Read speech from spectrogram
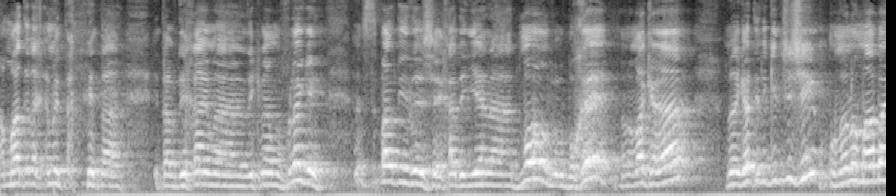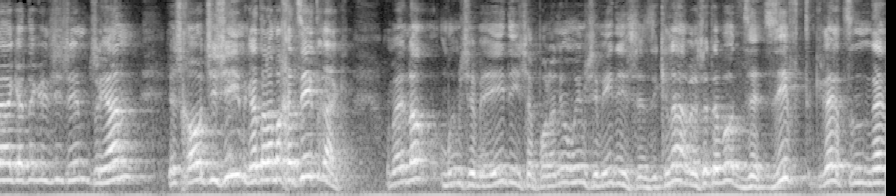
אמרתי לכם את, את, את הבדיחה עם הזקנה המופלגת. סיפרתי את זה שאחד הגיע לאדמו"ר והוא בוכה, אמר מה קרה? הוא הגעתי לגיל 60. הוא אומר לו, מה הבעיה הגעת לגיל 60? מצוין, יש לך עוד 60, הגעת למחצית רק. הוא אומר, לא, אומרים שביידיש, הפולנים אומרים שביידיש זקנה בראשי תיבות זה זיפט קרץ נר...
